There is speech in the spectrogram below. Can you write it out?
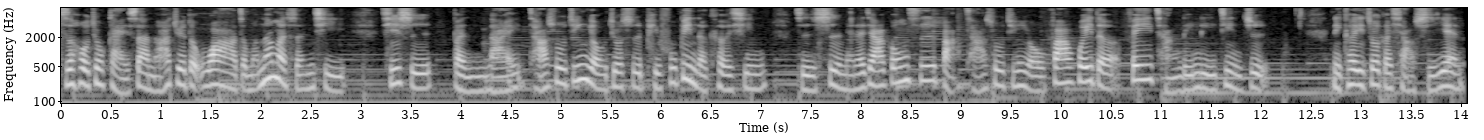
之后就改善了，他觉得哇，怎么那么神奇？其实本来茶树精油就是皮肤病的克星，只是美乐家公司把茶树精油发挥得非常淋漓尽致。你可以做个小实验，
